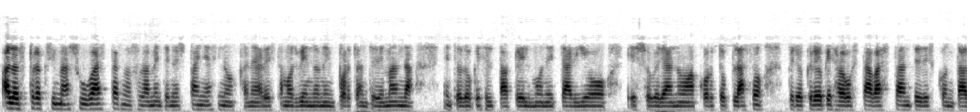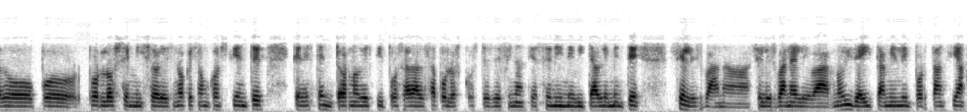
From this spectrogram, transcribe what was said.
a las próximas subastas no solamente en España sino en general estamos viendo una importante demanda en todo lo que es el papel monetario eh, soberano a corto plazo pero creo que es algo que está bastante descontado por, por los emisores ¿no? que son conscientes que en este entorno de tipos al alza por los costes de financiación inevitablemente se les van a se les van a elevar ¿no? y de ahí también la importancia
